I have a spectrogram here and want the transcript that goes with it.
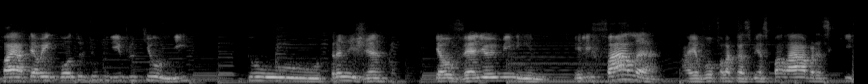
vai até o encontro de um livro que eu li do Tranjan, que é o Velho e o Menino. Ele fala, aí eu vou falar com as minhas palavras, que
